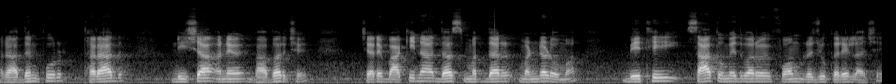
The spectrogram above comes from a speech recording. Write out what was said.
રાધનપુર, થરાદ ડીસા અને ભાભર છે. જ્યારે બાકીના દસ મતદાર મંડળોમાં બેથી સાત ઉમેદવારોએ ફોર્મ રજૂ કરેલા છે.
